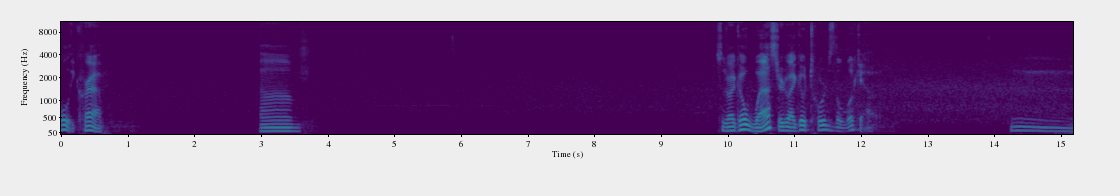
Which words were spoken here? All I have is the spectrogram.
Holy crap. Um. So do I go west or do I go towards the lookout? Hmm.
